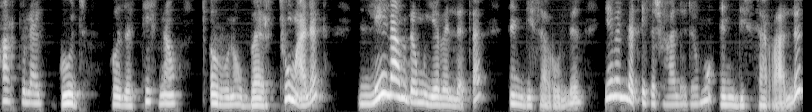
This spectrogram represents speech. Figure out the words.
part ኡ ላይ good positive ነው ጥሩ ነው በርቱ ማለት ሌላም ደግሞ የበለጠ እንዲሰሩልን የበለጠ የተሻለ ደግሞ እንዲሰራልን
